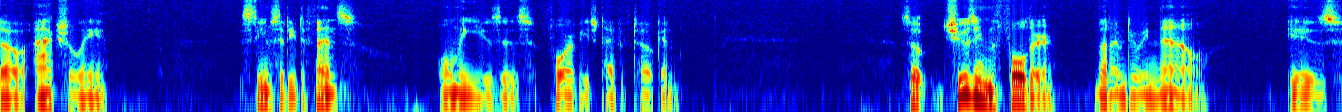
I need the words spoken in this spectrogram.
Though actually, Steam City Defense only uses four of each type of token. So choosing the folder that I'm doing now is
